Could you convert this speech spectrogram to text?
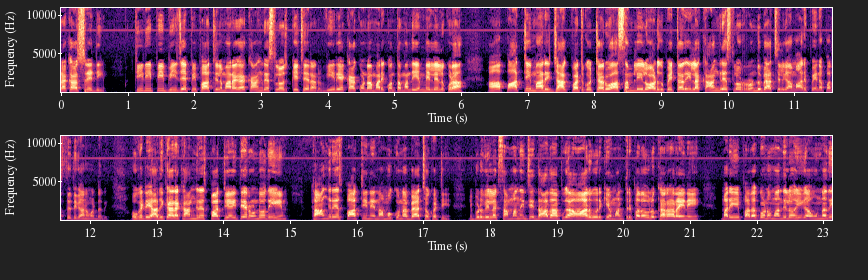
ప్రకాష్ రెడ్డి. టీడీపీ బీజేపీ పార్టీలు మారగా కాంగ్రెస్లోకి చేరారు. వీరే కాకుండా మరికొంతమంది ఎమ్మెల్యేలు కూడా ఆ పార్టీ మారి జాక్పాట్కి వచ్చారు. అసెంబ్లీలో అడుగుపెట్టారు. ఇలా కాంగ్రెస్లో రెండు బ్యాచ్లుగా మారిపోయిన పరిస్థితి కనబడ్డది. ఒకటి అధికార కాంగ్రెస్ పార్టీ అయితే రెండోది కాంగ్రెస్ పార్టీని నమ్ముకున్న బ్యాచ్ ఒకటి. ఇప్పుడు వీళ్ళకి సంబంధించి దాదాపుగా ఆరుగురికి మంత్రి పదవులు ఖరారైనాయి. మరి ఈ పదకొండు మందిలో ఇక ఉన్నది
